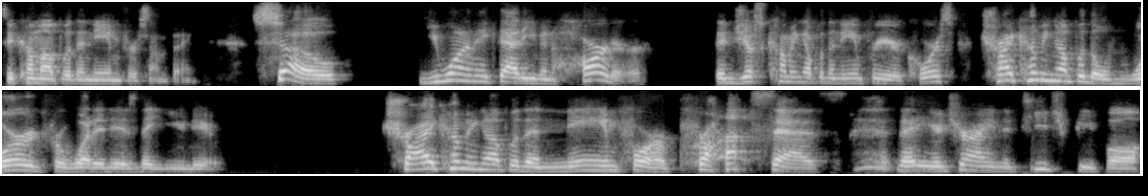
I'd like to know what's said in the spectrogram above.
to come up with a name for something. So you want to make that even harder than just coming up with a name for your course, try coming up with a word for what it is that you do. Try coming up with a name for a process that you're trying to teach people.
